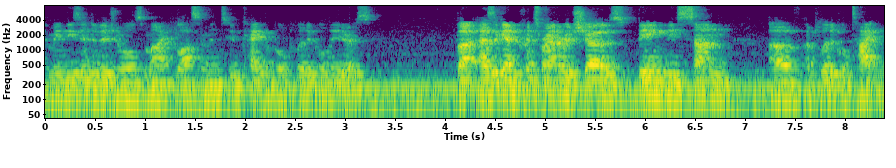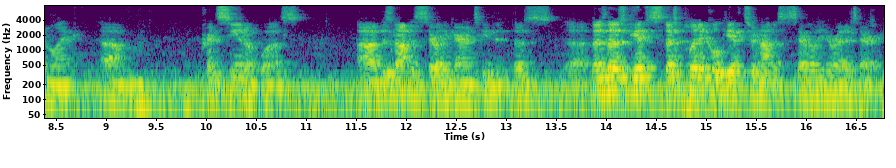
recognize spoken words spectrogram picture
I mean, these individuals might blossom into capable political leaders, but as again, Prince Ranariddh shows, being the son of a political titan like um, Prince Sihanouk was, uh, does not necessarily guarantee that those, uh, those, those gifts, those political gifts are not necessarily hereditary.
